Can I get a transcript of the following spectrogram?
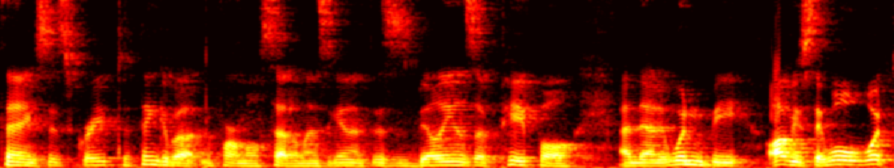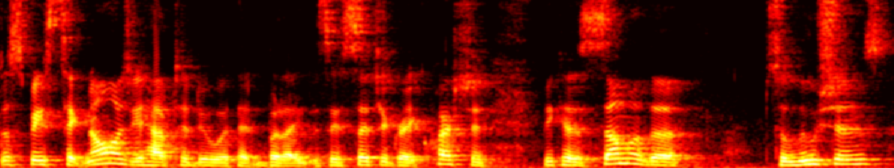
Thanks. It's great to think about informal settlements. Again, this is billions of people, and then it wouldn't be obviously, well, what does space technology have to do with it? But I, it's a- such a great question because some of the solutions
